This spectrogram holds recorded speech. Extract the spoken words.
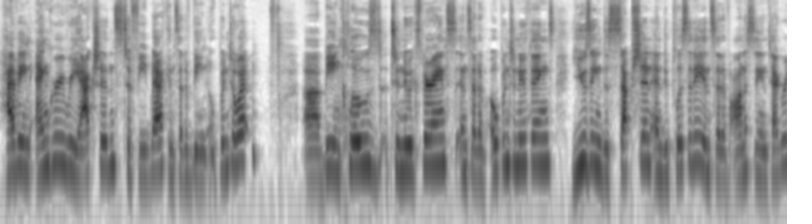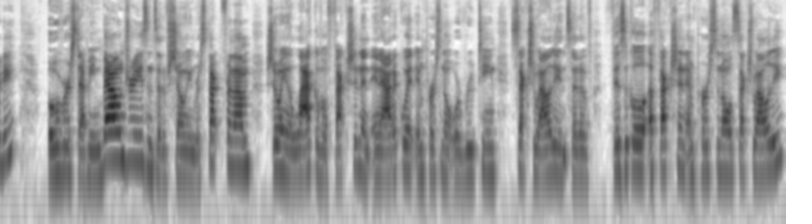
having angry reactions to feedback instead of being open to it uh, being closed to new experience instead of open to new things, using deception and duplicity instead of honesty and integrity, overstepping boundaries instead of showing respect for them, showing a lack of affection and inadequate impersonal or routine sexuality instead of physical affection and personal sexuality.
